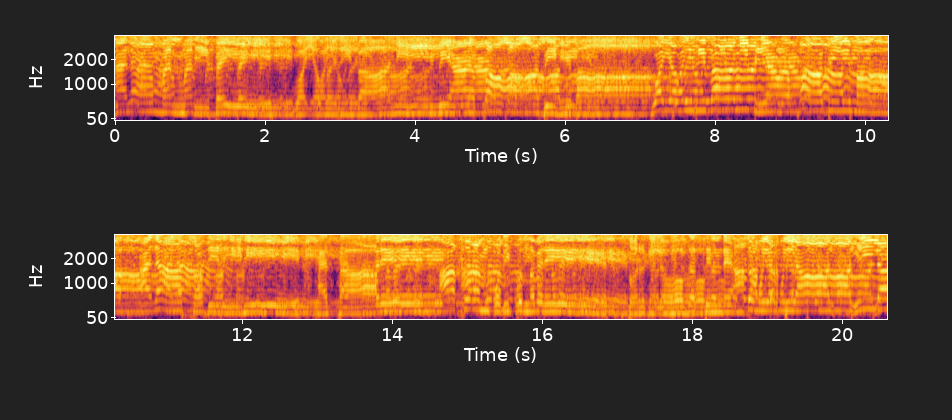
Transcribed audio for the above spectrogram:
على منكبيه ويضربان بعقابهما ويضربان ആഹ്റം കൊതിക്കുന്നവരെ സ്വർഗലോകത്തിന്റെ അസമുയർത്തിയാൽ ഇല്ലാ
